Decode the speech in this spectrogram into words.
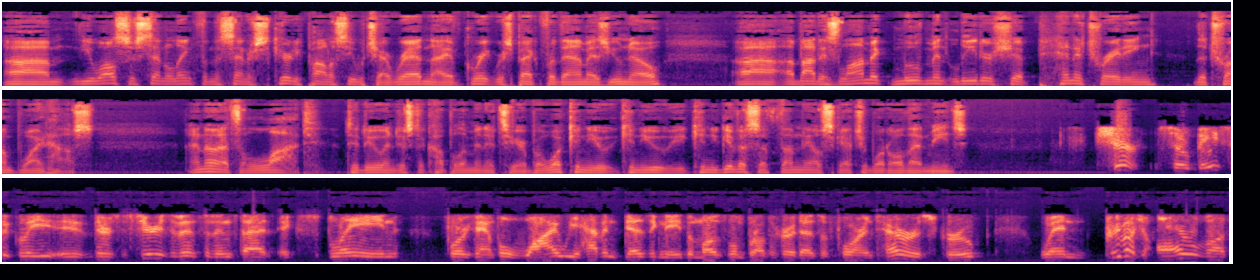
Um, you also sent a link from the Center Security Policy, which I read, and I have great respect for them, as you know, uh, about Islamic movement leadership penetrating the Trump White House. I know that's a lot to do in just a couple of minutes here, but what can you can you can you give us a thumbnail sketch of what all that means? Sure. So basically, there's a series of incidents that explain, for example, why we haven't designated the Muslim Brotherhood as a foreign terrorist group when pretty much all of us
